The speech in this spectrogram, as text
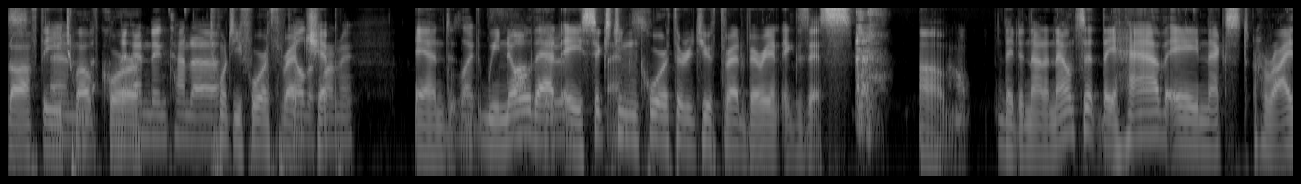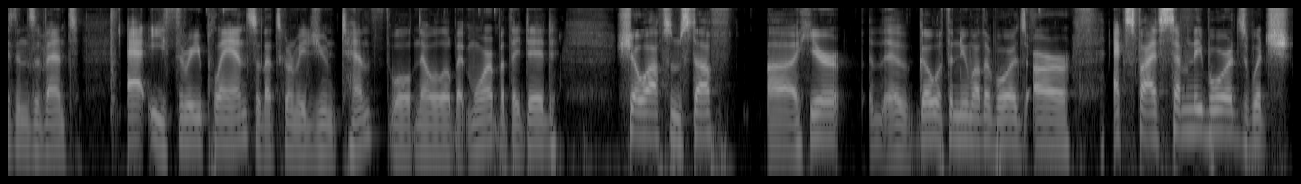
Vegas, off the 12 core The ending kind of 24 thread chip and like, we know that dude, a 16 thanks. core 32 thread variant exists um, they did not announce it they have a next horizons event at e3 planned so that's going to be june 10th we'll know a little bit more but they did show off some stuff uh, here. The, go with the new motherboards are x570 boards which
